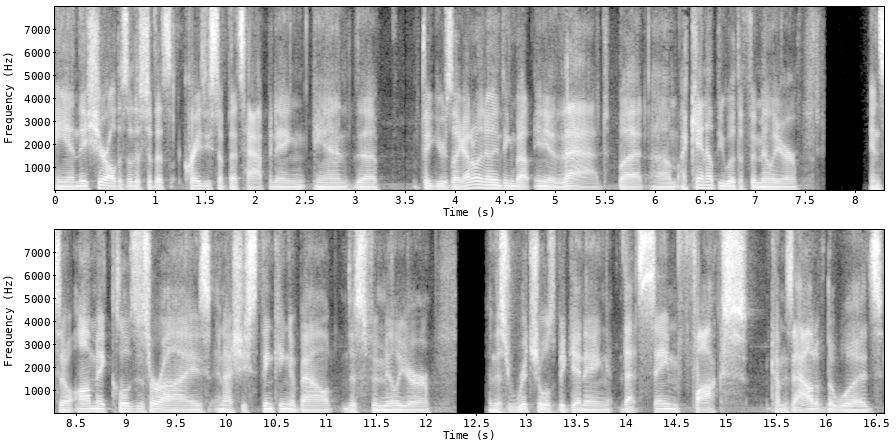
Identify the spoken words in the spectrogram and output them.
And they share all this other stuff that's crazy stuff that's happening. And the figure's like, "I don't really know anything about any of that, but um, I can't help you with a familiar." And so Ame closes her eyes, and as she's thinking about this familiar and this ritual's beginning, that same fox comes out of the woods,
